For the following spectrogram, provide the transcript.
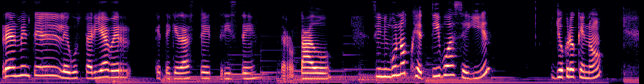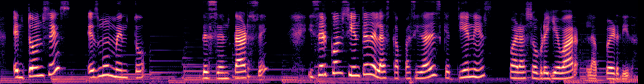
¿Realmente le gustaría ver que te quedaste triste, derrotado, sin ningún objetivo a seguir? Yo creo que no. Entonces, es momento de sentarse y ser consciente de las capacidades que tienes para sobrellevar la pérdida.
